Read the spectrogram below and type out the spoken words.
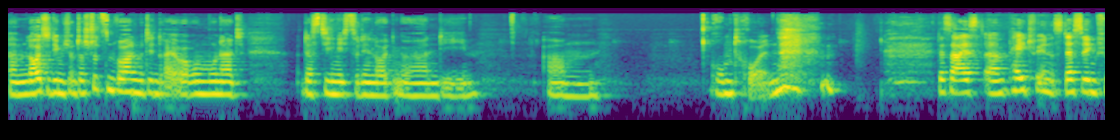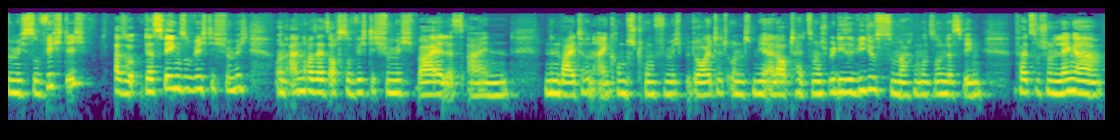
ähm, Leute, die mich unterstützen wollen mit den drei Euro im Monat, dass die nicht zu den Leuten gehören, die ähm, rumtrollen. das heißt, ähm, Patreon ist deswegen für mich so wichtig, also deswegen so wichtig für mich und andererseits auch so wichtig für mich, weil es einen, einen weiteren Einkommensstrom für mich bedeutet und mir erlaubt halt zum Beispiel diese Videos zu machen und so. Und deswegen, falls du schon länger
